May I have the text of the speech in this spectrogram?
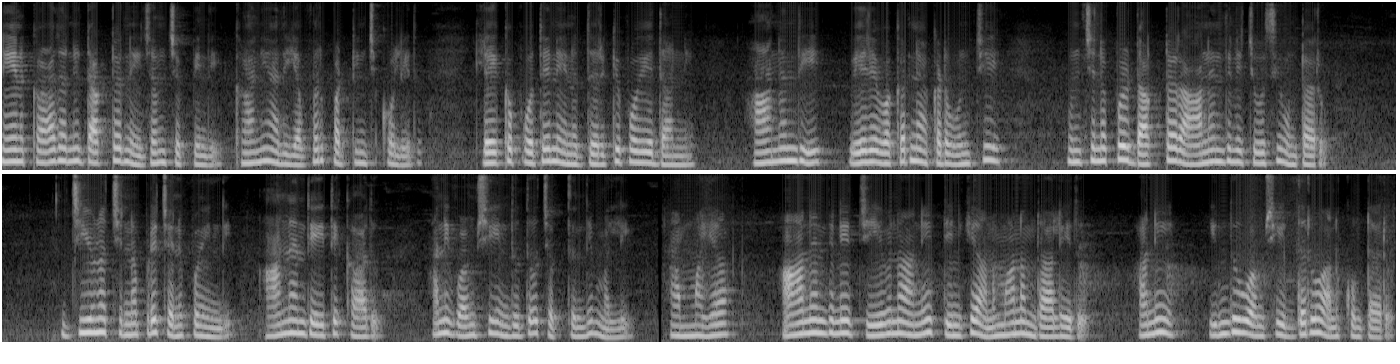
నేను కాదని డాక్టర్ నిజం చెప్పింది కానీ అది ఎవ్వరు పట్టించుకోలేదు. లేకపోతే నేను దొరికిపోయేదాన్ని. ఆనంది వేరే ఒకరిని అక్కడ ఉంచి ఉంచినప్పుడు డాక్టర్ ఆనందిని చూసి ఉంటారు. జీవన చిన్నప్పుడే చనిపోయింది. ఆనంది అయితే కాదు అని వంశీ ఇందుతో చెప్తుంది మళ్ళీ. అమ్మయ్య ఆనందిని జీవన అని దీనికి అనుమానం రాలేదు అని ఇందు వంశీ ఇద్దరూ అనుకుంటారు.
